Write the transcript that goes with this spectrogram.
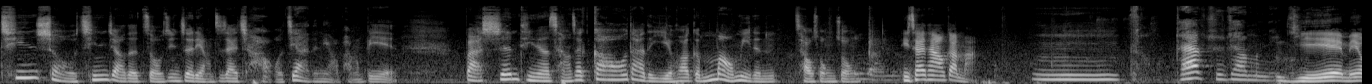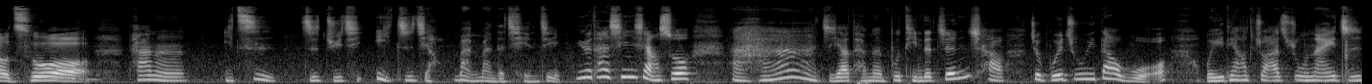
轻手轻脚的走进这两只在吵架的鸟旁边，把身体呢藏在高大的野花跟茂密的草丛中。你猜它要干嘛？嗯，他要吃他们的，耶没有错。它呢一次只举起一只脚，慢慢的前进，因为他心想说：“啊哈，只要他们不停的争吵，就不会注意到我。我一定要抓住那一只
